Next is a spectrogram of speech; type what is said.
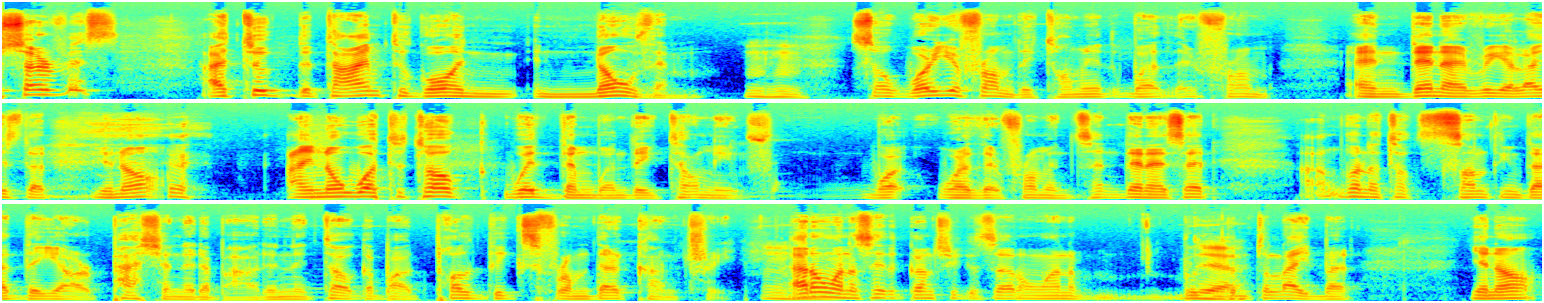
service, I took the time to go and, and know them. Mm-hmm. So where you from? They told me where they're from, and then I realized that you know, I know what to talk with them when they tell me f- what where they're from, and then I said, I'm gonna talk something that they are passionate about, and they talk about politics from their country. I don't want to say the country because I don't want to bring Yeah. them to light, but you know,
